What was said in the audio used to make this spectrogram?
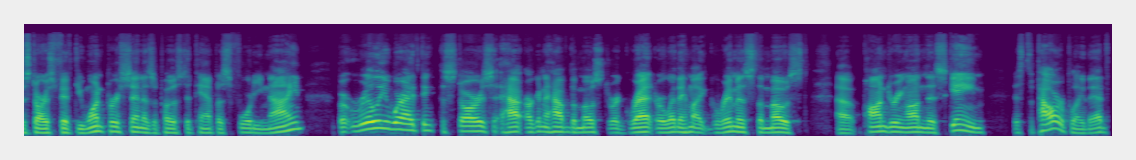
The Stars 51% as opposed to Tampa's 49. But really where I think the Stars ha- are going to have the most regret or where they might grimace the most uh, pondering on this game is the power play. They had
